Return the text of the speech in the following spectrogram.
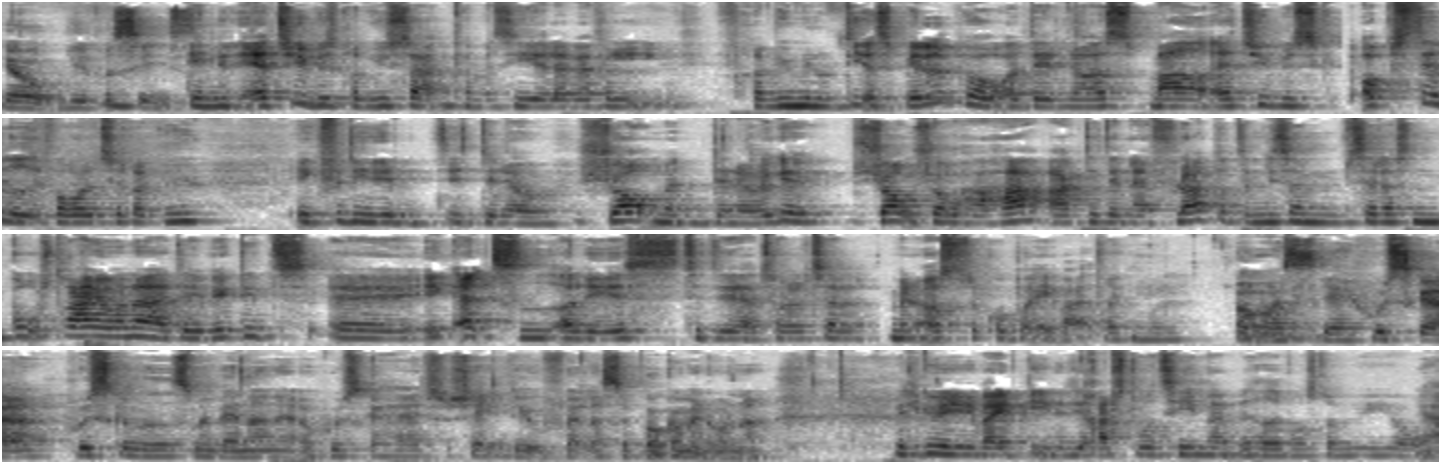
Jo, lige præcis. Det er en lidt atypisk revysang, kan man sige, eller i hvert fald revymelodi at spille på, og den er også meget atypisk opstillet i forhold til revy. Ikke fordi den, den er jo sjov, men den er jo ikke sjov, sjov, haha-agtig. Den er flot, og den ligesom sætter sådan en god streg under, at det er vigtigt øh, ikke altid at læse til det der 12-tal, men også at gå på A-vej og drikke en øl. Og også, ja, husk at, husk at mødes med vennerne, og husk at have et socialt liv, for ellers så bukker man under. Hvilket egentlig var et- en af de ret store temaer, vi havde i vores revy i år. Ja.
